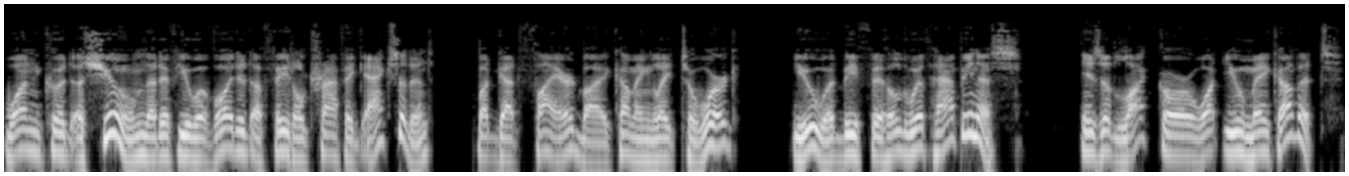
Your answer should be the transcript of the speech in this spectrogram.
one could assume that if you avoided a fatal traffic accident, but got fired by coming late to work, you would be filled with happiness. Is it luck or what you make of it?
